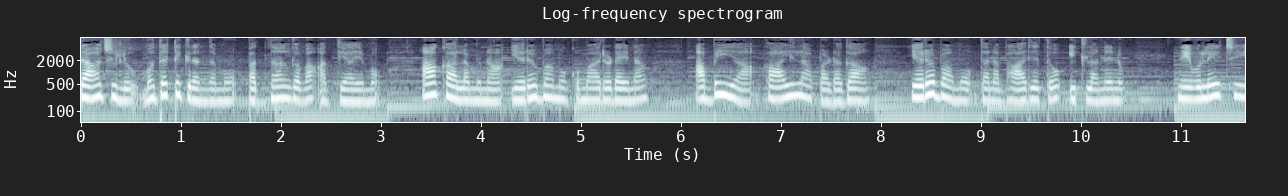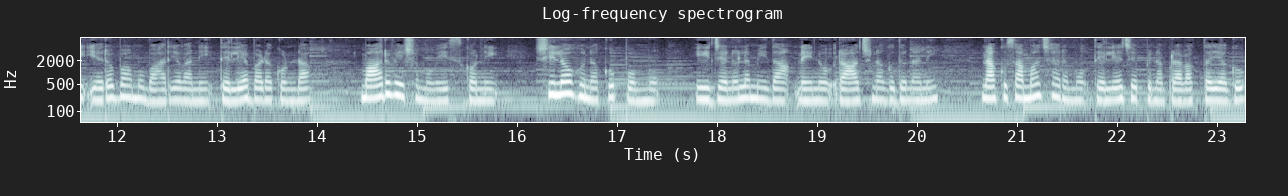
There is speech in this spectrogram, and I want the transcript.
రాజులు మొదటి గ్రంథము పద్నాలుగవ అధ్యాయము. ఆ కాలమున ఎరోబాము కుమారుడైన అబియా కాయిలా పడగా ఎరోబాము తన భార్యతో ఇట్లనెను నీవు లేచి ఎరోబాము భార్యవని తెలియబడకుండా మారువేషము వేసుకొని షిలోహునకు పొమ్ము. ఈ జనుల మీద నేను రాజునగుదునని నాకు సమాచారము తెలియజెప్పిన ప్రవక్తయగు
